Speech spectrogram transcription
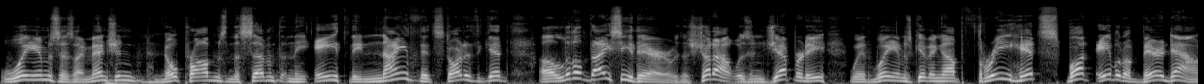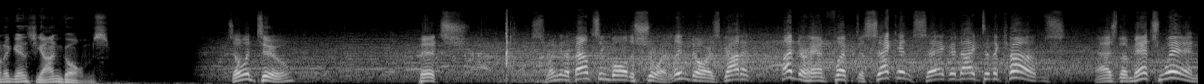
Williams, as I mentioned, no problems in the seventh and the eighth. The ninth, it started to get a little dicey there. The shutout was in jeopardy with Williams giving up three hits, but able to bear down against Yan Gomes. 0 2. Pitch. Swinging a bouncing ball to short. Lindor's got it. Underhand flip to second. Say goodnight to the Cubs as the Mets win.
